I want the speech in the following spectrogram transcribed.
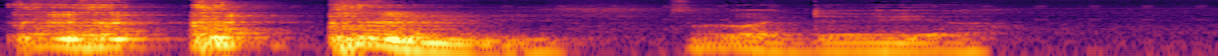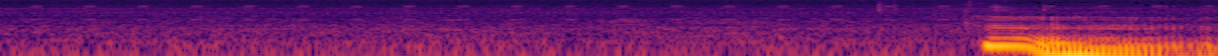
what do I do here? I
